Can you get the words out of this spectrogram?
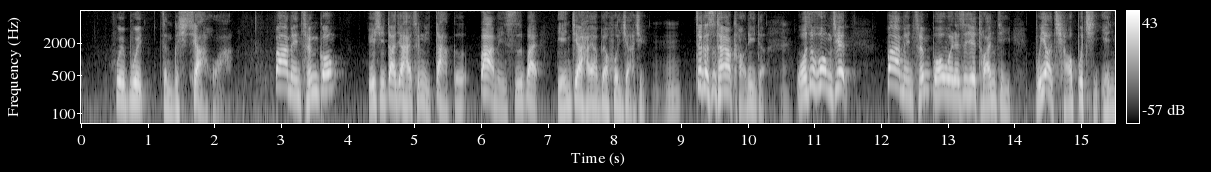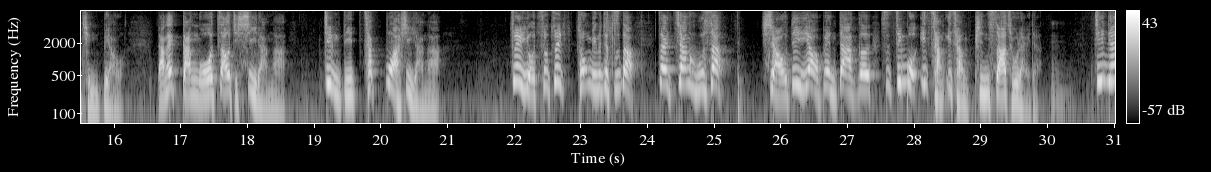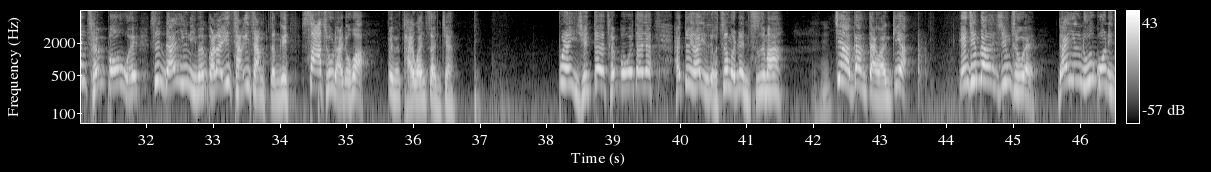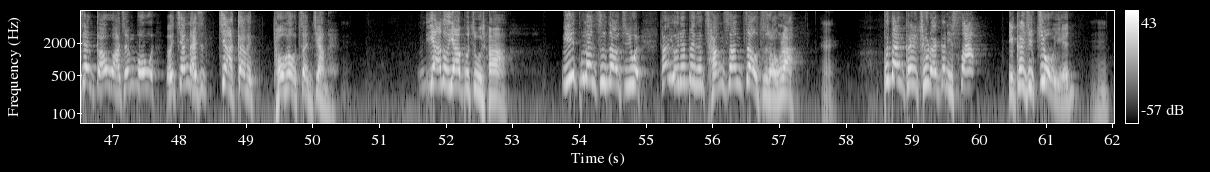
会不会整个下滑？罢免成功，也许大家还称你大哥；罢免失败，严家还要不要混下去？嗯，这个是他要考虑的。我是奉劝罢免陈柏惟的这些团体，不要瞧不起严清标。人家江湖走一世人啊，劲敌差半世人啊，最有最聪明的就知道。在江湖上，小弟要变大哥是经过一场一场拼杀出来的。嗯，今天陈柏惟是蓝营，你们把他一场一场整个杀出来的话，变成台湾战将。不然以前的陈柏惟，大家还对他有有这么认知吗？架杠台湾架，颜清标很清楚哎，蓝营，如果你这样搞法，陈柏惟而将来是架杠的头号战将，哎，压都压不住他。你不但制造机会，他有一天变成常山赵子龙了。不但可以出来跟你杀，也可以去救援。嗯哼，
